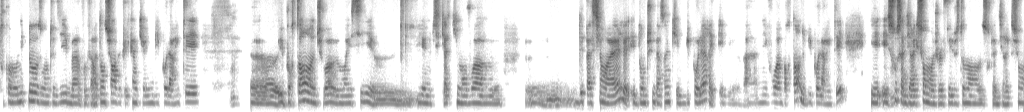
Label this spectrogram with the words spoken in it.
tout comme en hypnose, où on te dit il ben, faut faire attention avec quelqu'un qui a une bipolarité, euh, et pourtant, tu vois, euh, moi ici, euh, il y a une psychiatre qui m'envoie des patients à elle, et dont une personne qui est bipolaire et, à un niveau important de bipolarité. Et, sous sa direction, moi je le fais justement sous la direction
